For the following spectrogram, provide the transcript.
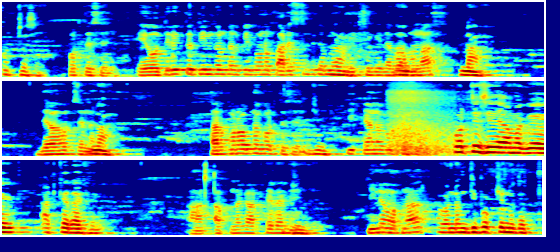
করতেছে। করতেছেন। এই অতিরিক্ত তিন ঘণ্টার কি কোনো পারিশ্রমিক আপনার দিচ্ছে কিনা বা বোনাস? না। দেওয়া হচ্ছে না? তারপরও আপনি করতেছেন? কি কেন করতেছেন? করতেছি আমাকে আটকে রাখে। আর আপনাকে আটকে রাখি? কি নাম আপনার? আমার নাম দীপক চন্দ্র দত্ত।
